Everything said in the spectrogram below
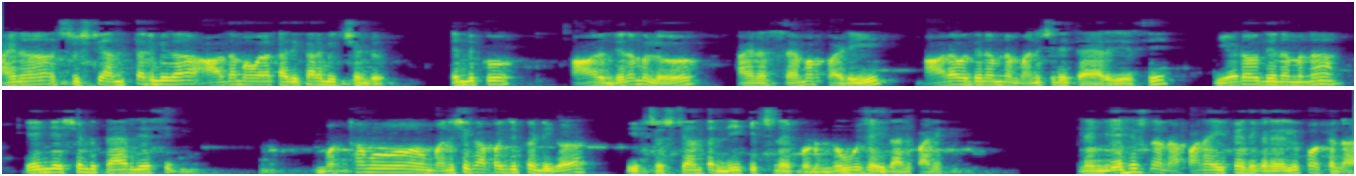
ఆయన సృష్టి అంతటి మీద ఆదమ వాళ్ళకి అధికారం ఇచ్చిండు. ఎందుకు? ఆరు దినములు ఆయన శ్రమ పడి ఆరవ దినమున మనిషిని తయారు చేసి ఏడవ దినమున ఏం చేసిండు తయారు చేసి? మొత్తము మనిషికి అప్పచెప్పిండు ఇగో ఈ సృష్టి అంతా నీకు ఇచ్చిన ఇప్పుడు నువ్వు చేయి దాని పని. నేను చేసేసిన నా పని అయిపోయింది ఇక నేను వెళ్ళిపోతున్నా.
